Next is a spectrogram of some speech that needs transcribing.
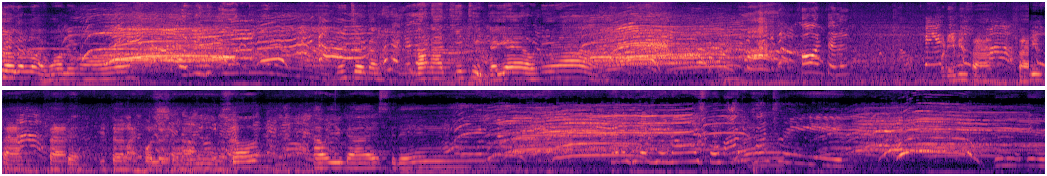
เจอกันหลายวันเลยเนาะเอ้ยมีลูกอ้อนด้วยอะไม่เจอกันน้องนัดคิดถึงจะแย่แล้วเนี่ยอ้อนจะลึกวันนี้มีแฟนแฟนมีแฟนแฟนอินเตอร์หลายคนเลยนะครับ So how are you guys today Can I hear your noise from other country Do you, do you,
